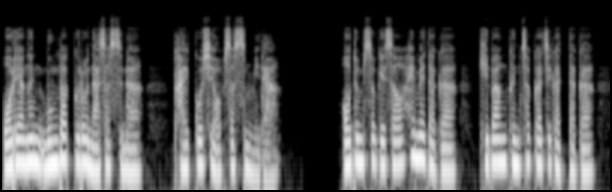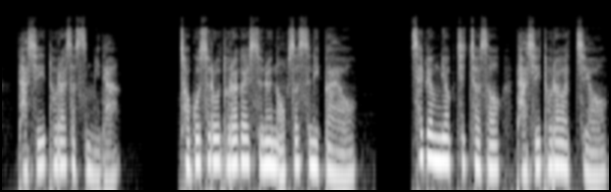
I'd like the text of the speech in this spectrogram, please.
월양은 문 밖으로 나섰으나 갈 곳이 없었습니다. 어둠 속에서 헤매다가 기방 근처까지 갔다가 다시 돌아섰습니다. 저곳으로 돌아갈 수는 없었으니까요. 새벽녘 지쳐서 다시 돌아왔지요.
